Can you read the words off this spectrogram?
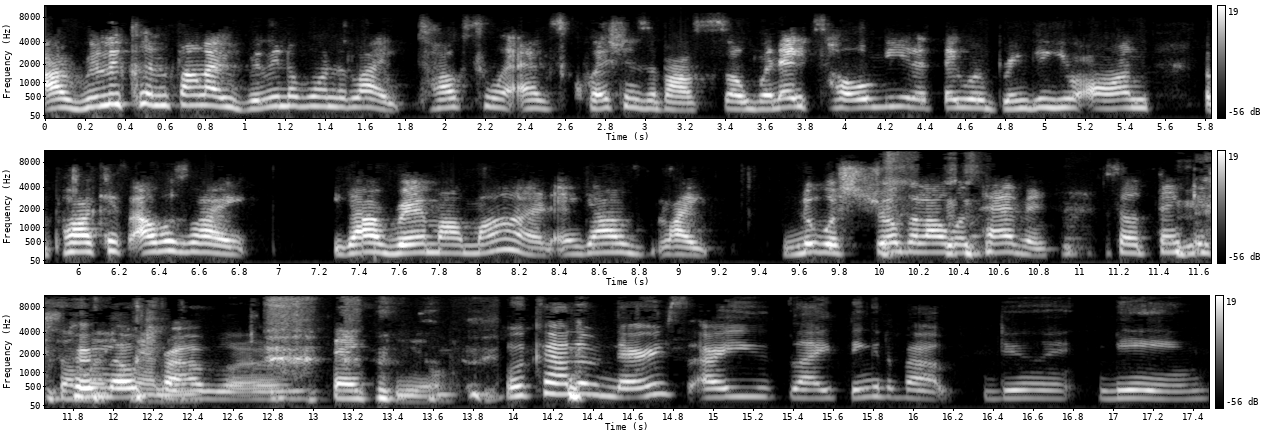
I really couldn't find like really no one to like talk to and ask questions about. So when they told me that they were bringing you on the podcast, I was like, y'all read my mind and y'all like knew what struggle I was having. So thank you so much. no problem. Thank you. What kind of nurse are you like thinking about doing being?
